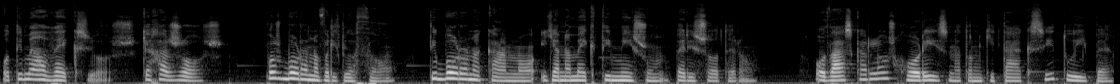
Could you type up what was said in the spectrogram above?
ότι είμαι αδέξιος και χαζός. Πώς μπορώ να βελτιωθώ, τι μπορώ να κάνω για να με εκτιμήσουν περισσότερο; Ο δάσκαλος, χωρίς να τον κοιτάξει, του είπε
